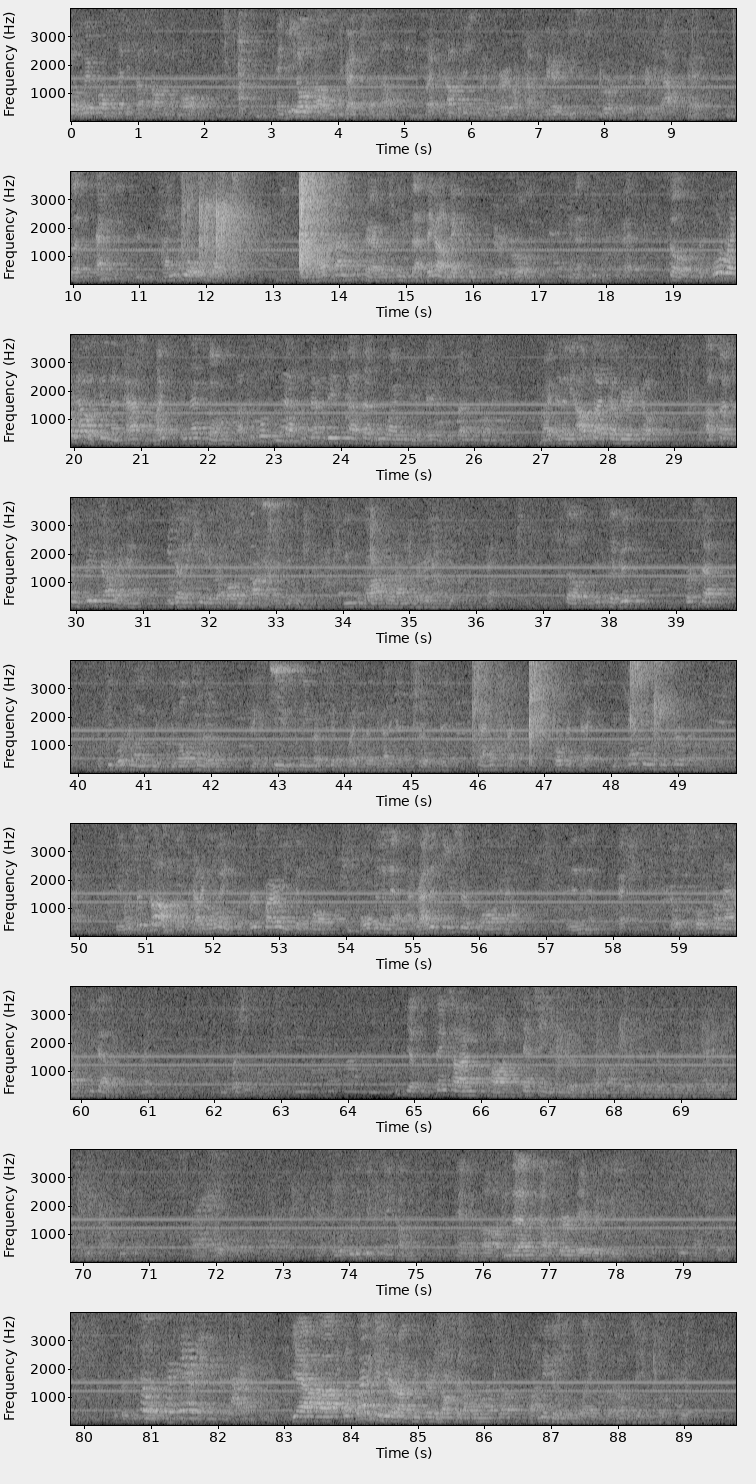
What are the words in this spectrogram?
All the way across the net, he's not stopping the ball. And he knows how you guys are setting up, right? The competition going to a very hard time. Because they got to to you first can figure it out, okay? So that's excellent. Your timing's low, right? So less time to prepare, which means that they got to make it very early in that sequence, okay? So the core right now is getting that pass right in that zone, not too close to that, doesn't have to be past that blue line in here, okay? On this side of the zone, right? And then the outside's got to be ready to go. The outside's doing a pretty good job right now. You got to make sure you get that ball in the pocket? So you can use the block around it wherever you want okay? So this is a good first step. We'll keep working on this so we can develop some rhythm and continue to tweak our skills, right? So that we got to get serve, okay? Channel, right? Focus, okay? You can't be missing serves out there, right? You want to serve tall, but it's got to go in. So the first priority is get the ball over the net. I'd rather see you serve long and out than in the net? So just focus on that, keep at it, right? Any questions? Yes, at the same time, uh, can't change it because there's no conflict. I think everybody, I think everybody can see. Um, so, yeah, so we'll, we'll just keep the same time. And, uh, and then, you know, Thursday, everybody will be just school time, so. So Thursday. So Thursday, are we in for? Yeah, uh, but glad to get here around three thirty, help set up all that stuff. Uh, I may get a little late, so I hope the Jake so it's good,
